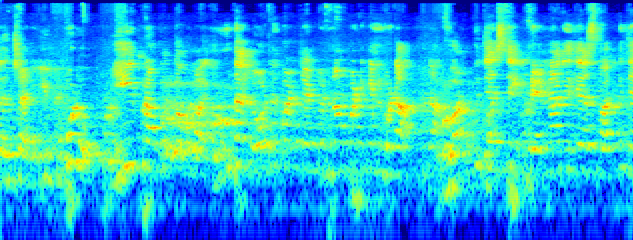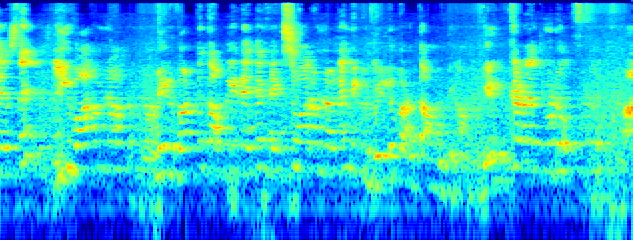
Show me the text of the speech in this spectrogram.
తెచ్చాడు. ఇప్పుడు ఈ ప్రభుత్వంలో ఇంత లోటు బడ్జెట్ ఉన్నప్పటికీ కూడా వర్క్ చేస్తే ఇప్పుడు ఎన్ఆర్ఈ చేసి వర్క్ చేస్తే ఈ వారంలో మీరు వర్క్ కంప్లీట్ అయితే నెక్స్ట్ వారంలోనే మీకు బిల్లు పడతా ఉంది. ఎక్కడ చూడు? ఆ,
